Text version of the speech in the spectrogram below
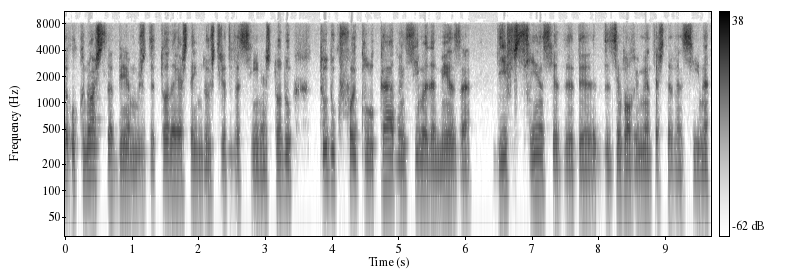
o que nós sabemos de toda esta indústria de vacinas, todo, tudo o que foi colocado em cima da mesa de eficiência de, de, de, desenvolvimento desta vacina,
